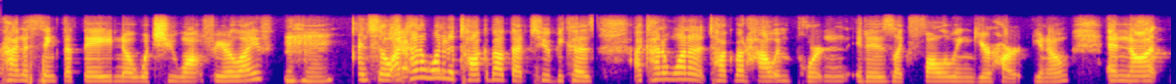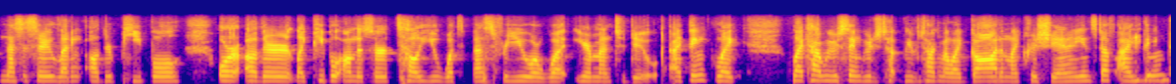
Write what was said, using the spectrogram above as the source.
kind of think that they know what you want for your life. Mm-hmm. And so I kind of wanted to talk about that too because I kind of want to talk about how important it is like following your heart, you know, and not necessarily letting other people or other like people on this earth tell you what's best for you or what you're meant to do. I think like like how we were saying we were just, we were talking about like God and like Christianity and stuff. I mm-hmm. think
